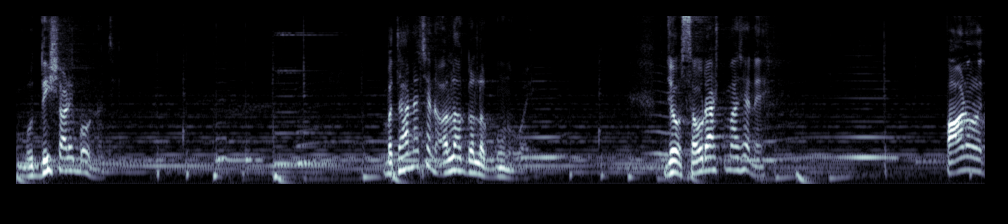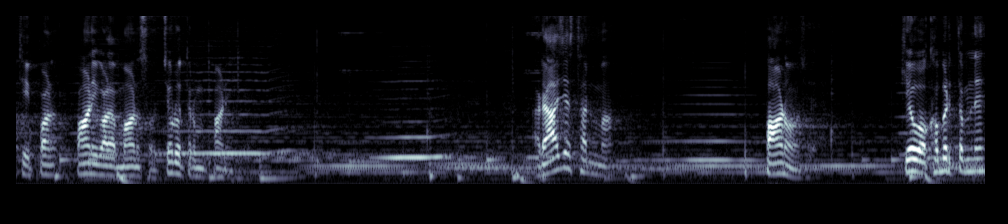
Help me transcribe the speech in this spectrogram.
બુદ્ધિશાળી બહુ નથી. બધાને છે ને અલગ અલગ ગુણ હોય. જો સૌરાષ્ટ્રમાં છે ને પાણો નથી, પણ પાણીવાળા માણસો, ચરોતરમ પાણી રાજસ્થાનમાં પાણો છે. કેવો ખબર તમને?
